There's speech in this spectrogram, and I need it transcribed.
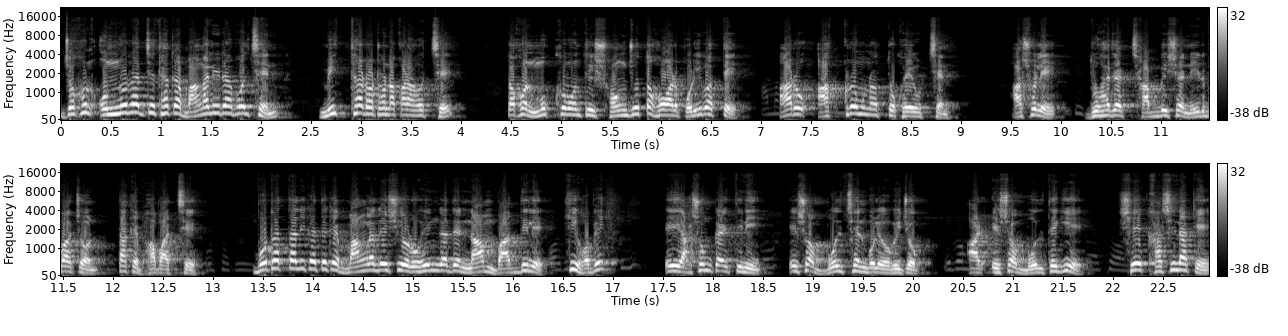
যখন অন্য রাজ্যে থাকা বাঙালিরা বলছেন মিথ্যা রটনা করা হচ্ছে তখন মুখ্যমন্ত্রী সংযত হওয়ার পরিবর্তে আরও আক্রমণাত্মক হয়ে উঠছেন। আসলে দু হাজার নির্বাচন তাকে ভাবাচ্ছে। ভোটার তালিকা থেকে বাংলাদেশি ও রোহিঙ্গাদের নাম বাদ দিলে কি হবে? এই আশঙ্কায় তিনি এসব বলছেন বলে অভিযোগ। আর এসব বলতে গিয়ে শেখ হাসিনাকে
